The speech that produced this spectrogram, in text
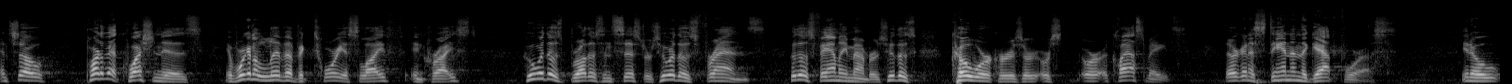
And so, part of that question is if we're going to live a victorious life in Christ, who are those brothers and sisters? Who are those friends? Who are those family members? Who are those coworkers or, or, or classmates that are going to stand in the gap for us? You know,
